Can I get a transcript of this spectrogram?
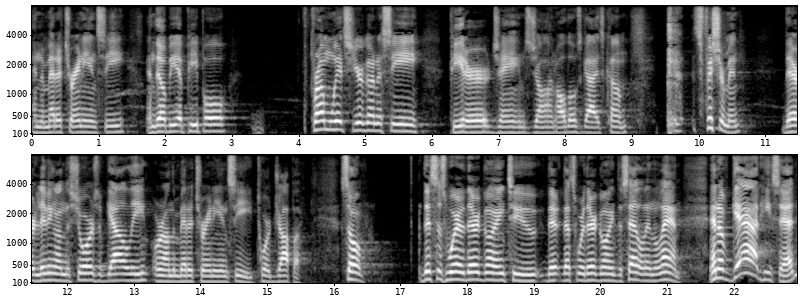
and the Mediterranean Sea, and there'll be a people from which you're going to see Peter, James, John, all those guys come. it's fishermen. They're living on the shores of Galilee or on the Mediterranean Sea toward Joppa. So, this is where they're going to, that's where they're going to settle in the land. And of Gad, he said,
